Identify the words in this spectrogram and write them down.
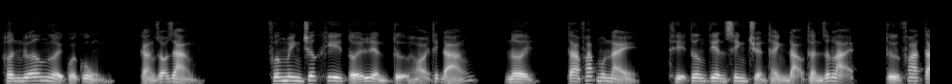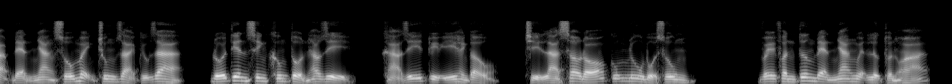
hơn nữa người cuối cùng, càng rõ ràng. Phương Minh trước khi tới liền tự hỏi thích đáng, nơi, ta pháp môn này, thị tương tiên sinh chuyển thành đạo thần rất lại, từ pha tạp đèn nhang số mệnh trung giải cứu ra, đối tiên sinh không tổn hao gì, khả dĩ tùy ý hành tẩu, chỉ là sau đó cũng nhu bổ sung. Về phần tương đèn nhang nguyện lực thuần hóa,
